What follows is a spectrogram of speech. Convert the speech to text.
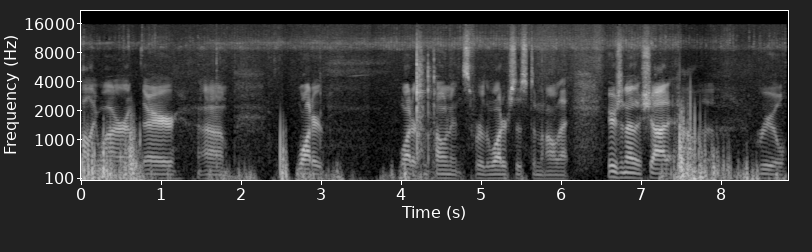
poly wire up there, um, water, water components for the water system and all that. Here's another shot at how the reel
